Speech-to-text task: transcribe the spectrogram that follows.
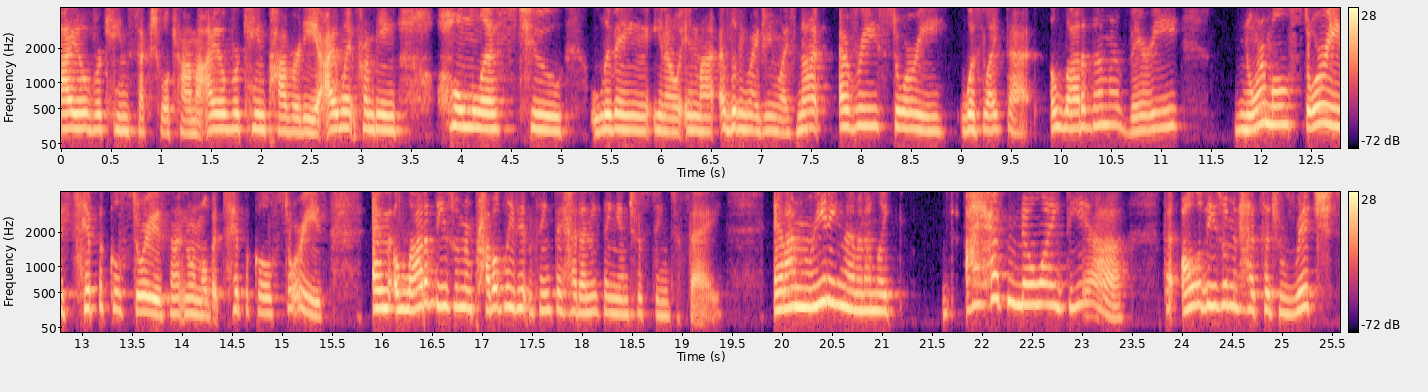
I overcame sexual trauma. I overcame poverty. I went from being homeless to living, you know, in my living my dream life. Not every story was like that. A lot of them are very normal stories, typical stories, not normal, but typical stories. And a lot of these women probably didn't think they had anything interesting to say. And I'm reading them and I'm like, I had no idea that all of these women had such rich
